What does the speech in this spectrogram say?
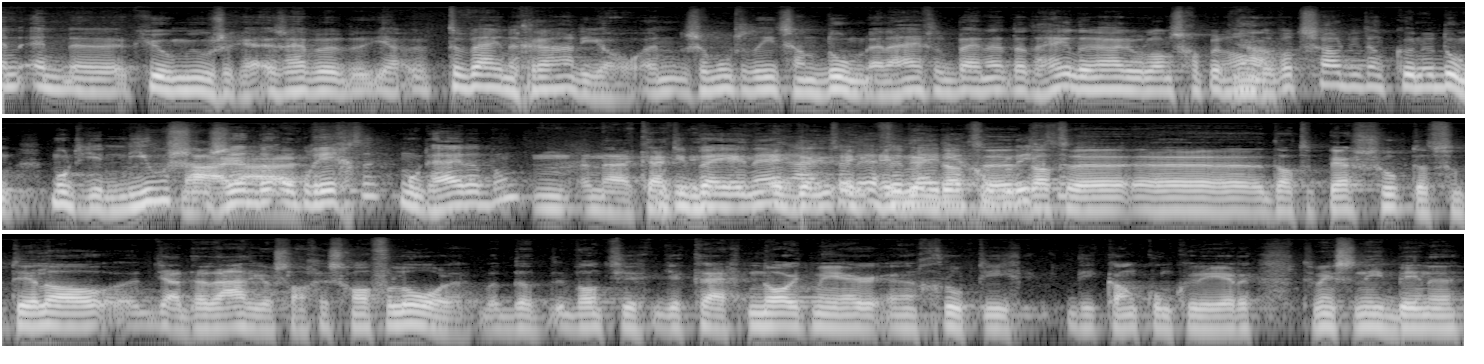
en en eh, Q Music, hè, ze hebben eh, ja, te weinig radio en ze moeten er iets aan doen. En hij heeft het bijna dat hele radiolandschap in handen. Ja. Wat zou hij dan kunnen doen? Moet hij een nieuwszender Nou ja, oprichten? Moet hij dat doen? Mm, Nee, Moet kijk, die ik- BNR ik, denk, ik, denk dat, eh, dat, eh, eh, dat de persgroep, dat van Tillo, ja, de radioslag is gewoon verloren. Dat, want je, je krijgt nooit meer een groep die, die kan concurreren. Tenminste niet binnen,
